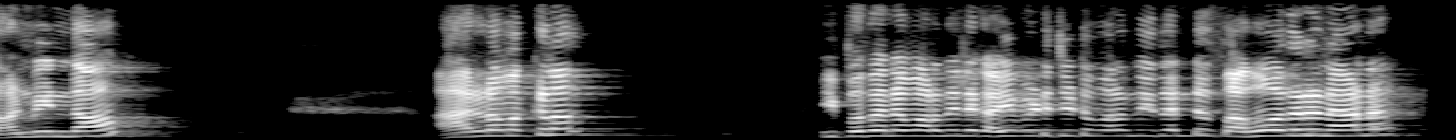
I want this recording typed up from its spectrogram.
കാൺവീൻ നാം ആരുടെ മക്കളാ? ഇപ്പൊ തന്നെ പറഞ്ഞില്ല കൈ പിടിച്ചിട്ട് പറഞ്ഞു ഇതെന്റെ സഹോദരനാണ്.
